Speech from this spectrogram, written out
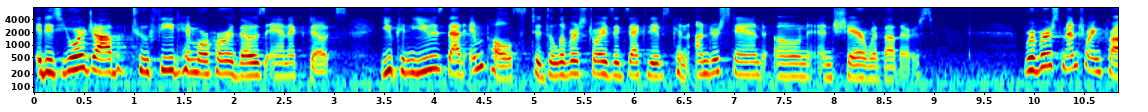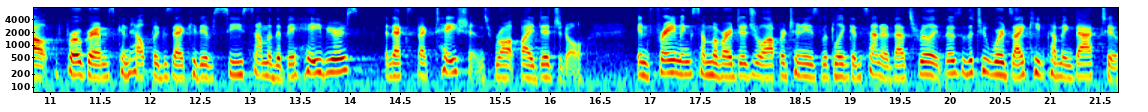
It is your job to feed him or her those anecdotes. You can use that impulse to deliver stories executives can understand, own, and share with others. Reverse mentoring pro programs can help executives see some of the behaviors and expectations wrought by digital. In framing some of our digital opportunities with Lincoln Center, that's really, those are the two words I keep coming back to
